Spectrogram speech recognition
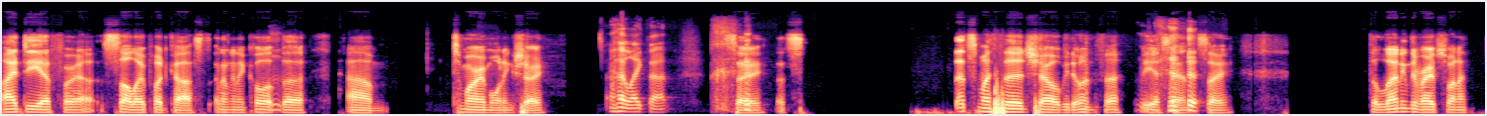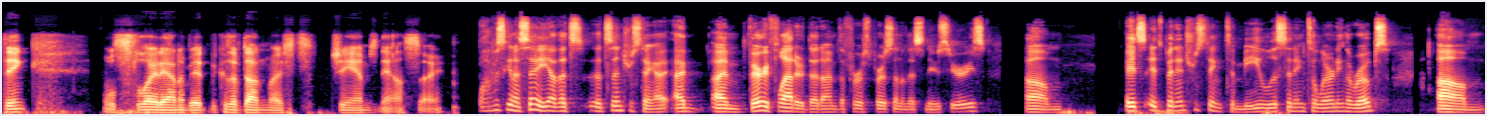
idea for a solo podcast, and I'm going to call it Mm. the um, Tomorrow Morning Show. I like that. So that's that's my third show I'll be doing for BSN. so the Learning the Ropes one, I think, will slow down a bit because I've done most GMs now. So Well, I was gonna say, yeah, that's that's interesting. I, I I'm very flattered that I'm the first person in this new series. Um, it's it's been interesting to me listening to learning the ropes, um,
